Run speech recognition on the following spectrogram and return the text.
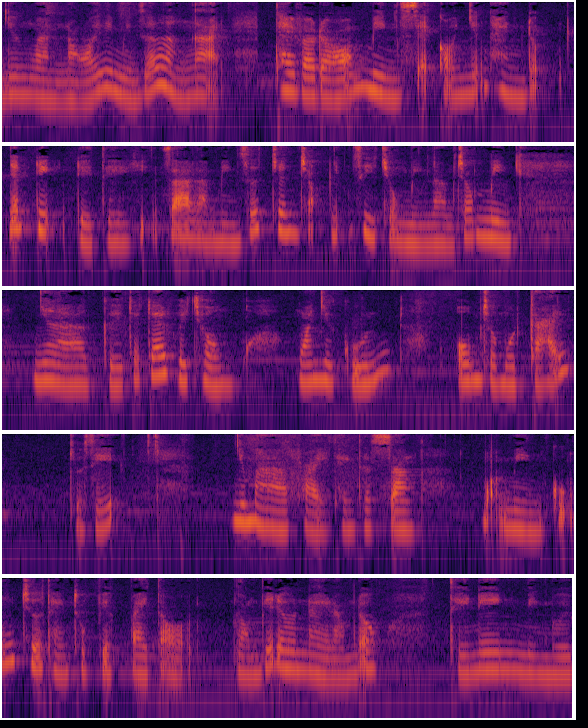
nhưng mà nói thì mình rất là ngại. Thay vào đó, mình sẽ có những hành động nhất định để thể hiện ra là mình rất trân trọng những gì chồng mình làm cho mình. Như là cưới tét tét với chồng, ngoan như cún, ôm chồng một cái, kiểu thế. Nhưng mà phải thành thật rằng, bọn mình cũng chưa thành thục việc bày tỏ lòng biết ơn này lắm đâu. Thế nên mình mới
